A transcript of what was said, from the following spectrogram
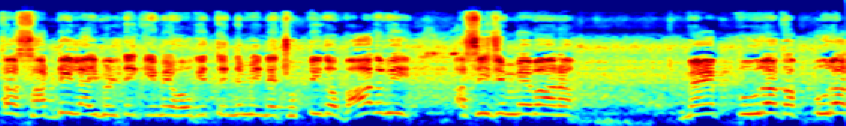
ਤਾਂ ਸਾਡੀ ਲਾਇਬਿਲਟੀ ਕਿਵੇਂ ਹੋਗੀ 3 ਮਹੀਨੇ ਛੁੱਟੀ ਤੋਂ ਬਾਅਦ ਵੀ ਅਸੀਂ ਜ਼ਿੰਮੇਵਾਰ ਹਾਂ। ਮੈਂ ਪੂਰਾ ਤਾਂ ਪੂਰਾ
